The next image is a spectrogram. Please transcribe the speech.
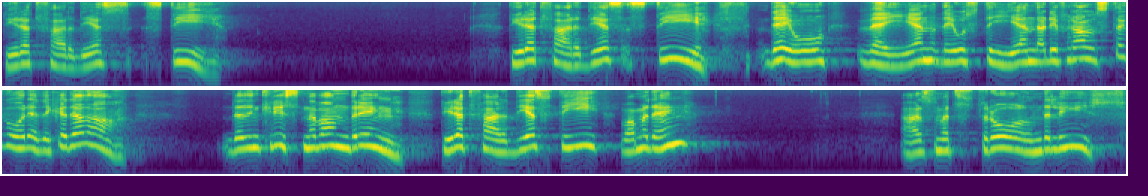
De rettferdiges sti de rettferdiges sti, det er jo veien, det er jo stien der de frelste går, er det ikke det, da? Det er den kristne vandring. De rettferdiges sti, hva med den? Er som et strålende lys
